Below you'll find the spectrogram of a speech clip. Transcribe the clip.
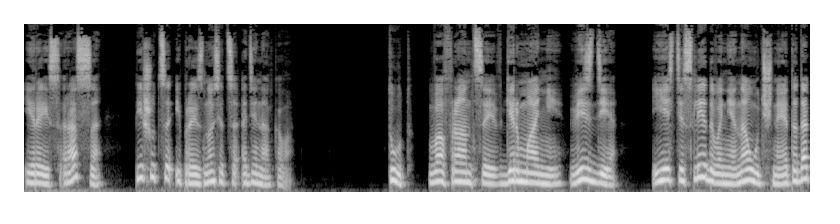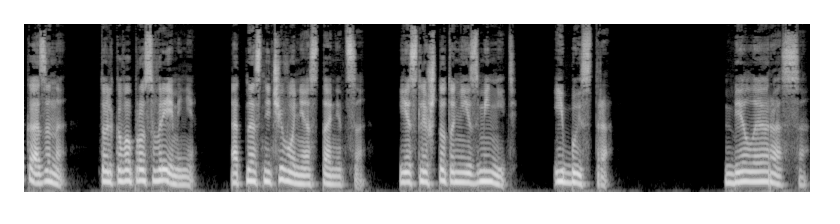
и «рейс» — «раса» пишутся и произносятся одинаково. Тут, во Франции, в Германии, везде. Есть исследования научные, это доказано. Только вопрос времени. От нас ничего не останется если что-то не изменить. И быстро. Белая раса.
